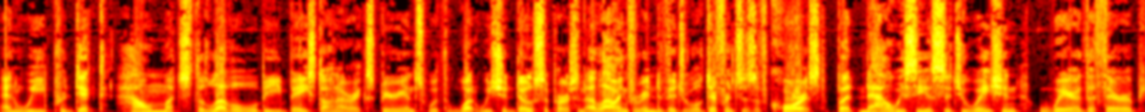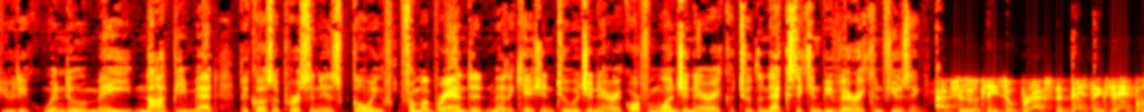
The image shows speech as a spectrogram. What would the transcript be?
and we predict how much the level will be based on our experience with what we should dose a person, allowing for individual differences, of course. But now we see a situation where the therapeutic window may not be met because a person is going from a branded medication to a generic or from one generic to the next. It can be very confusing. Absolutely. So perhaps the best example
